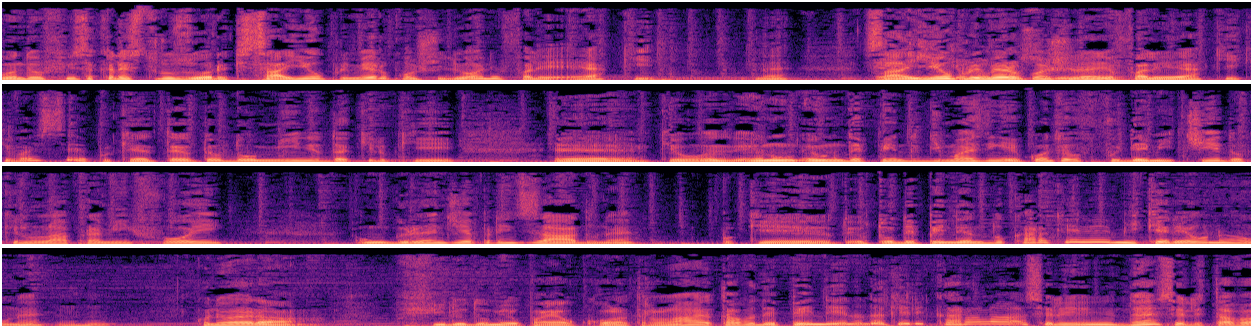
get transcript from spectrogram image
quando eu fiz aquela extrusora, que saiu o primeiro conchilhone, eu falei, é aqui, né? É saiu o primeiro conchilhone, eu falei, é aqui que vai ser, porque eu tenho o domínio daquilo que é, que eu, eu, não, eu não dependo de mais ninguém. Quando eu fui demitido, aquilo lá para mim foi um grande aprendizado, né? Porque eu estou dependendo do cara querer me querer ou não, né? Uhum. Quando eu era filho do meu pai alcoólatra lá, eu estava dependendo daquele cara lá, se ele, né, se ele estava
